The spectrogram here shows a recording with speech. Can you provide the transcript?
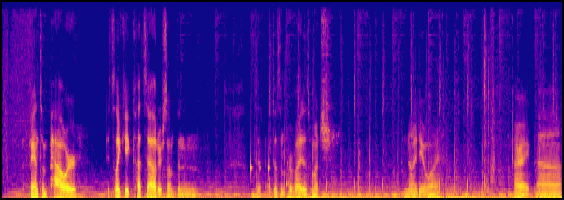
phantom power. It's like it cuts out or something and it doesn't provide as much. No idea why. Alright, uh...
